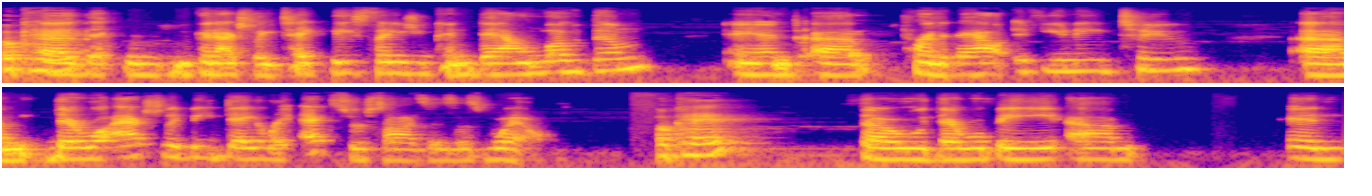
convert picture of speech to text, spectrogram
uh, Okay. that can, you can actually take these things, you can download them and um, print it out if you need to. Um, there will actually be daily exercises as well. Okay. So there will be, um, and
